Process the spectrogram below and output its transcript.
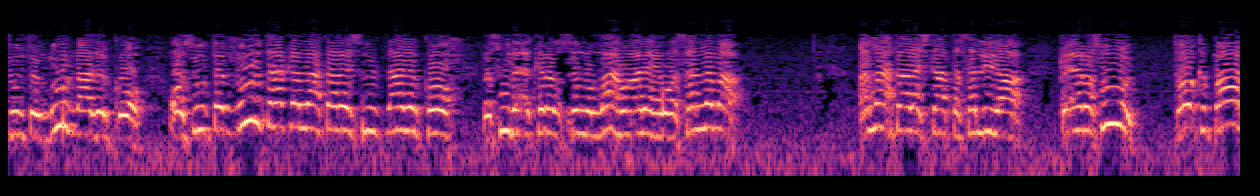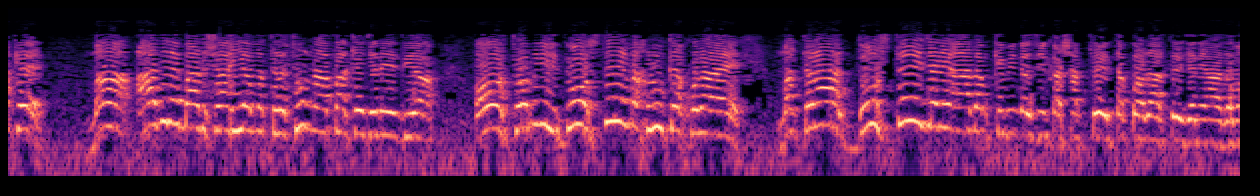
سورت نور نازل کو، اور سورت نور تھا کہ اللہ تعالی سورت نازل کو رسول اکرم صلی اللہ علیہ وسلم، اللہ تعالی اس کا تسلی رہا کہ اے رسول تو کہ پاک ہے، ماں عادل بادشاہیہ مطلب چون ناپاک جنے دیا، اور تو میری دوستی مخلوق خدا ہے۔ مترا دوستی جن آدم کے بھی نزدیک کا شک تقوا دار جن آدم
